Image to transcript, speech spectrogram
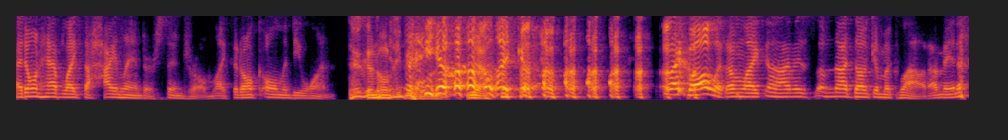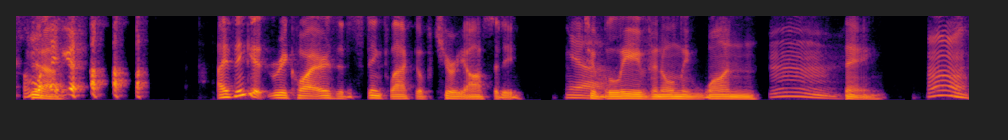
I don't have like the Highlander syndrome. Like there don't only be one. there can only be one. You know, yeah. like- what I call it. I'm like, no, I'm, just- I'm not Duncan MacLeod. I mean, I'm Yeah. like, I think it requires a distinct lack of curiosity yeah. to believe in only one Mm, thing. mm,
